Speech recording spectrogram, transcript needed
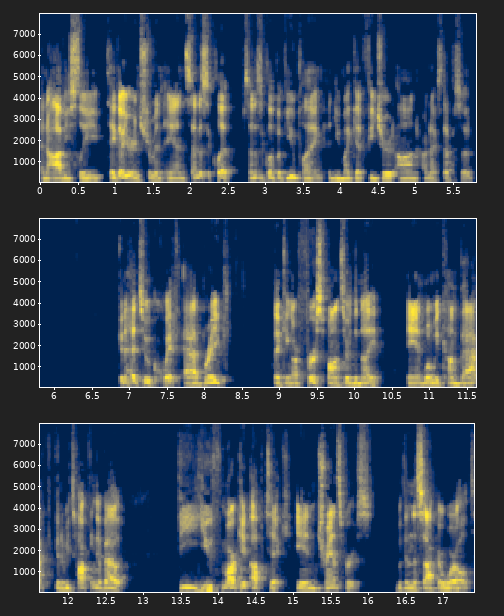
And obviously, take out your instrument and send us a clip. Send us a clip of you playing, and you might get featured on our next episode. Gonna head to a quick ad break, thanking our first sponsor of the night. And when we come back, gonna be talking about the youth market uptick in transfers within the soccer world.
